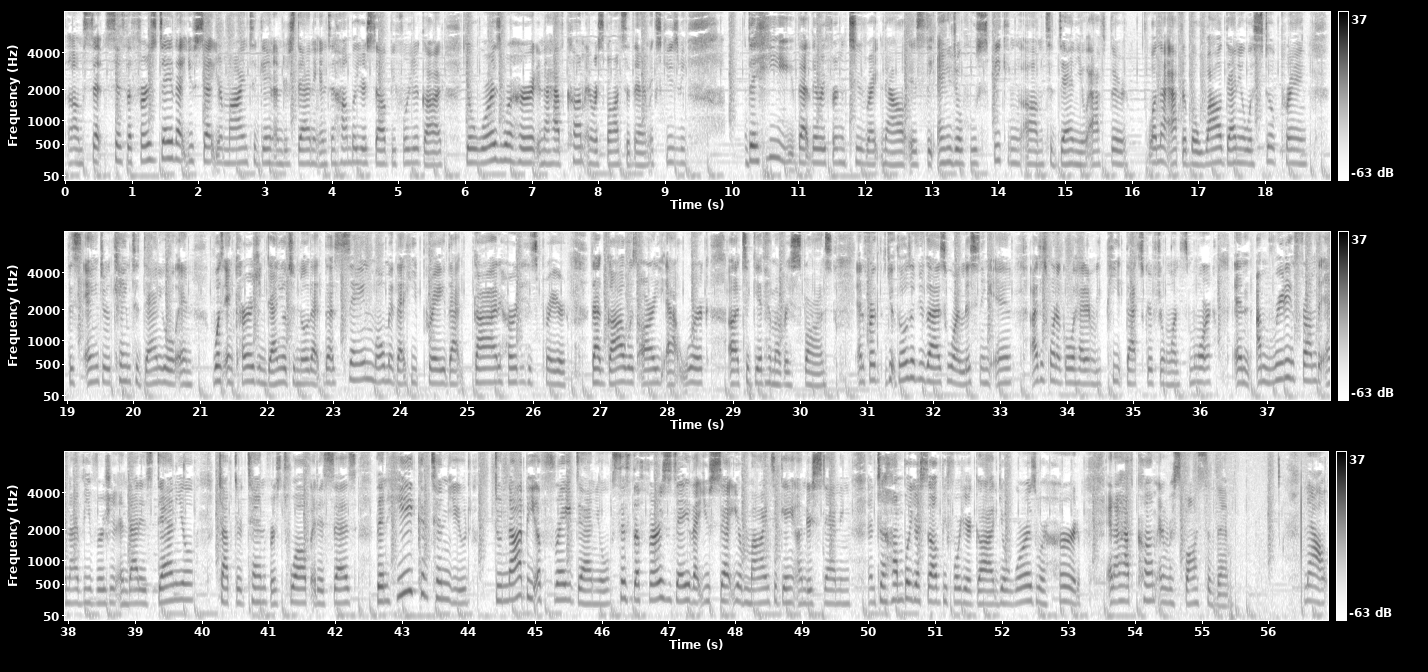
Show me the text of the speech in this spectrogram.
um, since the first day that you set your mind to gain understanding and to humble yourself before your God, your words were heard, and I have come in response to them. Excuse me. The he that they're referring to right now is the angel who's speaking um, to Daniel after well, not after, but while Daniel was still praying, this angel came to Daniel and was encouraging Daniel to know that the same moment that he prayed, that God heard his prayer, that God was already at work uh, to give him a response. And for those of you guys who are listening in, I just want to go ahead and repeat that scripture once more. And I'm reading from the NIV version, and that is Daniel chapter 10, verse 12. And it says, Then he continued, Do not be afraid, Daniel since the first day that you set your mind to gain understanding and to humble yourself before your God, your words were heard, and I have come in response to them. Now,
